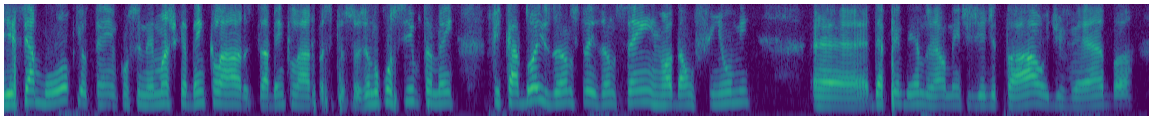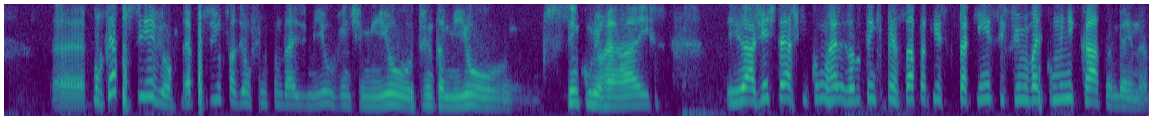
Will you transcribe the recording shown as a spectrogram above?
E esse amor que eu tenho com o cinema, acho que é bem claro, está bem claro para as pessoas. Eu não consigo também ficar dois anos, três anos sem rodar um filme, é... dependendo realmente de edital e de verba. É, porque é possível, é possível fazer um filme com 10 mil, 20 mil, 30 mil, 5 mil reais. E a gente acho que como realizador tem que pensar para que, quem esse filme vai comunicar também, né?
